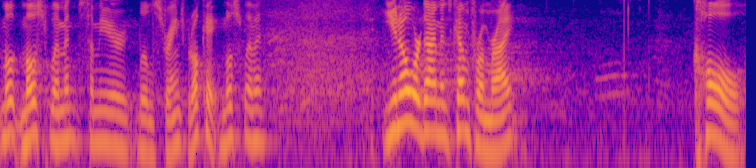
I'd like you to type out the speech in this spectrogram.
most women, some of you are a little strange, but okay, most women. You know where diamonds come from, right? Coal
